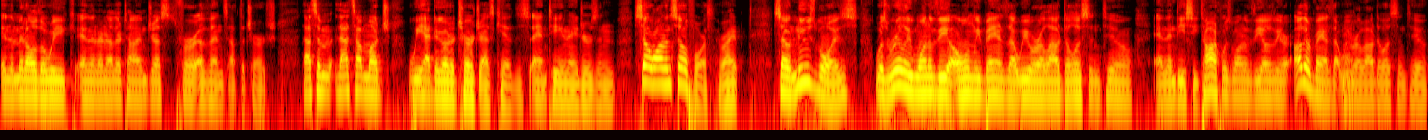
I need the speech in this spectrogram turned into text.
in the middle of the week, and then another time just for events at the church. That's a, that's how much we had to go to church as kids and teenagers and so on and so forth, right? So Newsboys was really one of the only bands that we were allowed to listen to, and then DC Talk was one of the other other bands that we were allowed to listen to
